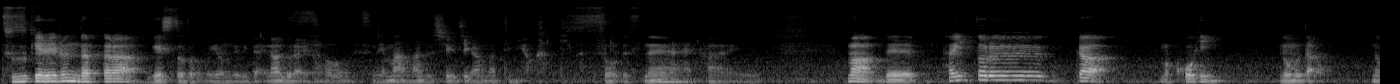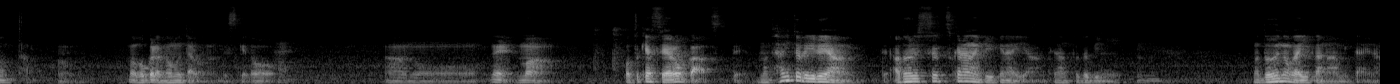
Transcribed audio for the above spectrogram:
続けれるんだったらゲストとかも呼んでみたいなぐらいの。そうですね。まあまず週一頑張ってみようかっていうそうですね。はい、まあでタイトルが「まあ、コーヒー飲む太郎」飲む太郎。うん。まあ、僕ら飲む太郎なんですけど、はい。あのーねまあポッドキャストやろうかっつって、まあ、タイトルいるやんっつって。アドレス作らないといけないやんってなった時に、まあ、どういうのがいいかなみたいな。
